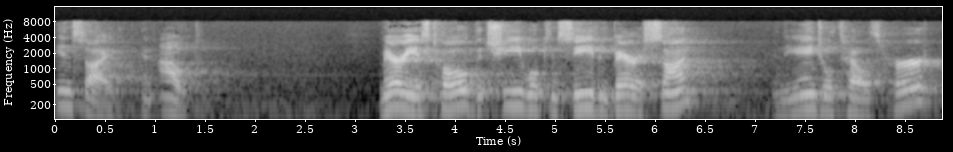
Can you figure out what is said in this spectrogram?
inside and out. Mary is told that she will conceive and bear a son, and the angel tells her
